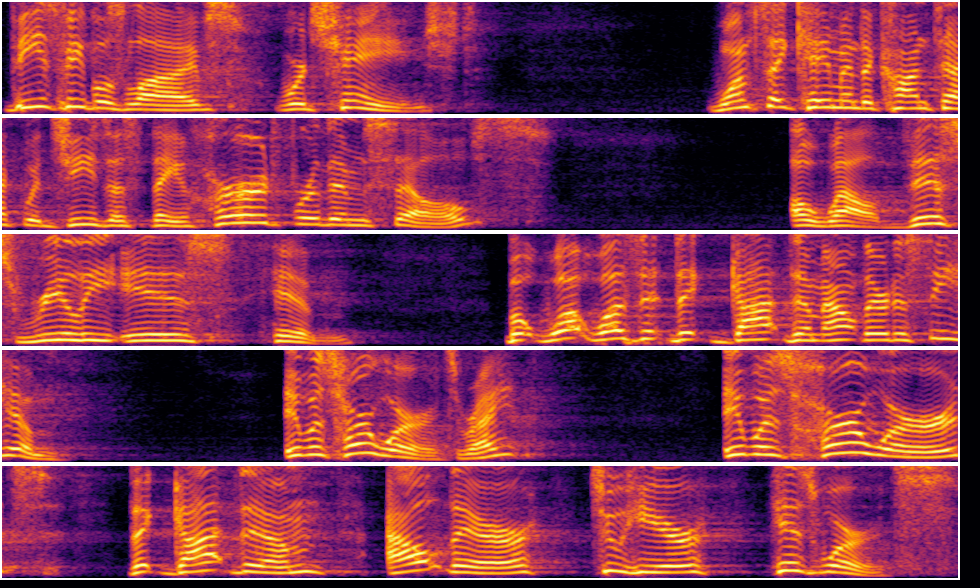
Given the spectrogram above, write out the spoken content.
These people's lives were changed once they came into contact with Jesus, they heard for themselves, oh, wow, this really is him. But what was it that got them out there to see him? It was her words, right? It was her words that got them out there to hear his words.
